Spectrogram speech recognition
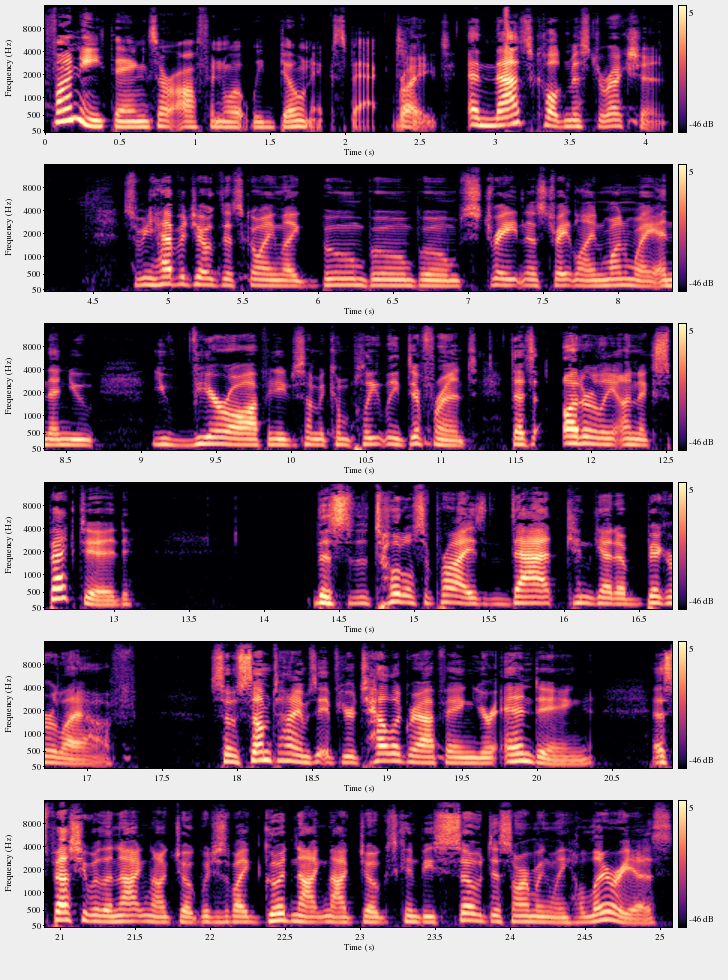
funny things are often what we don't expect. Right. And that's called misdirection. So when you have a joke that's going like boom, boom, boom, straight in a straight line one way, and then you you veer off and you do something completely different that's utterly unexpected, this the total surprise, that can get a bigger laugh. So sometimes if you're telegraphing your ending, especially with a knock knock joke, which is why good knock knock jokes can be so disarmingly hilarious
